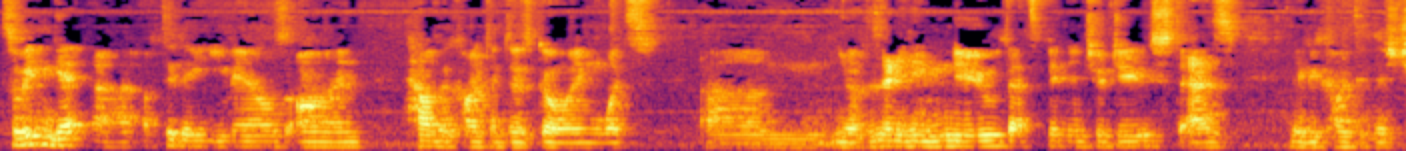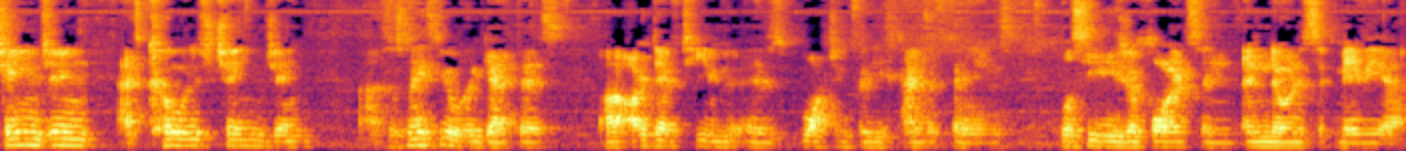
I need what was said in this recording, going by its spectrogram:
So we can get uh, up-to-date emails on how the content is going, what's, um, you know, if there's anything new that's been introduced as maybe content is changing, as code is changing. Uh, so it's nice to be able to get this. Uh, our dev team is watching for these kinds of things. We'll see these reports and, and notice if maybe uh,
